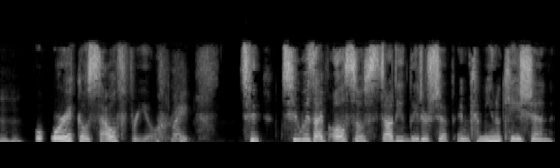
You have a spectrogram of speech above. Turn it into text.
mm-hmm. or, or, it goes south for you. Right. two is I've also studied leadership and communication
